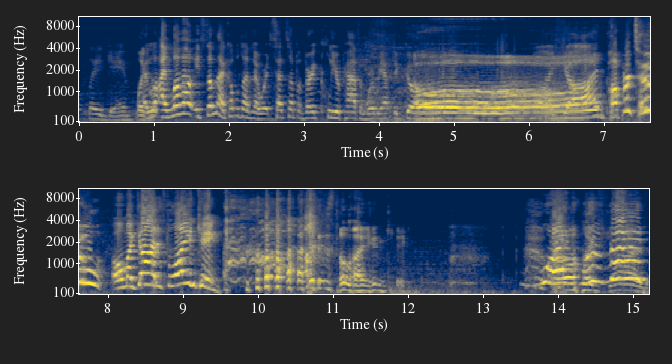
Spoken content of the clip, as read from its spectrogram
played game. Like I, lo- I love how it's done that a couple times now, where it sets up a very clear path of where we have to go. Oh my God. Pupper 2! Oh my God! It's the Lion King. it is the Lion King. What Oh was that?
